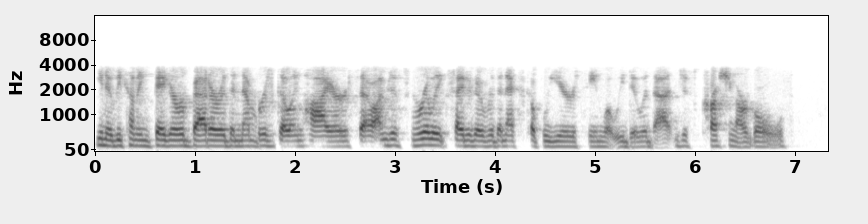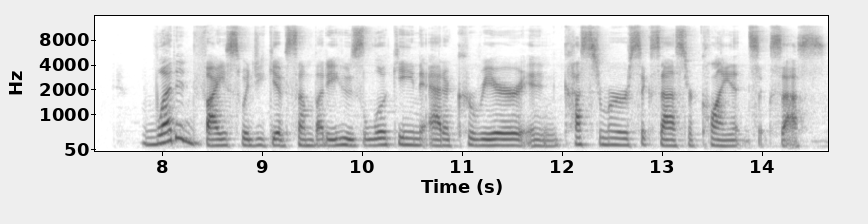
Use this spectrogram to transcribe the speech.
you know, becoming bigger, better, the numbers going higher. So I'm just really excited over the next couple years, seeing what we do with that and just crushing our goals. What advice would you give somebody who's looking at a career in customer success or client success?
